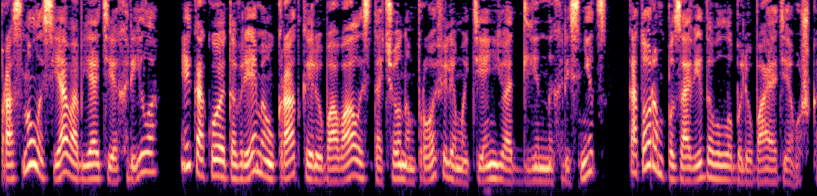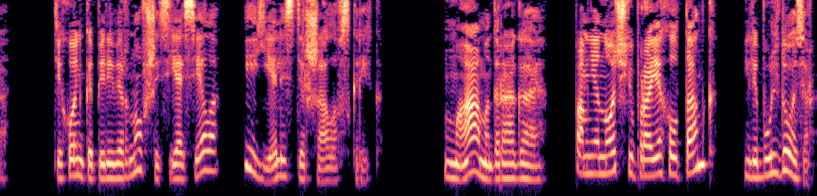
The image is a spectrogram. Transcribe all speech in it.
Проснулась я в объятиях Рила и какое-то время украдкой любовалась точёным профилем и тенью от длинных ресниц, которым позавидовала бы любая девушка. Тихонько перевернувшись, я села и еле сдержала вскрик. «Мама дорогая, по мне ночью проехал танк или бульдозер?»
